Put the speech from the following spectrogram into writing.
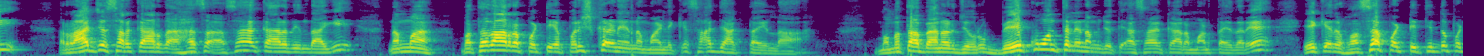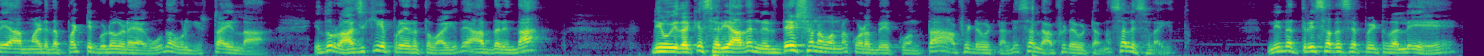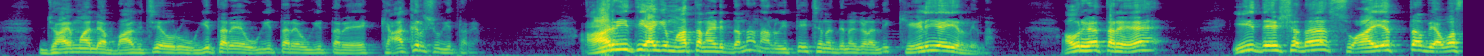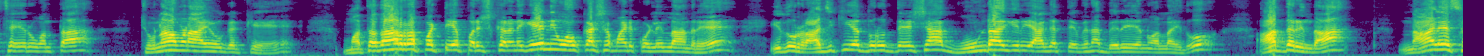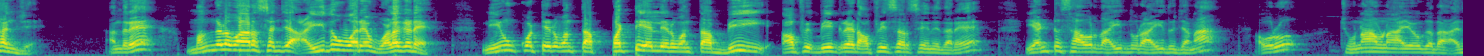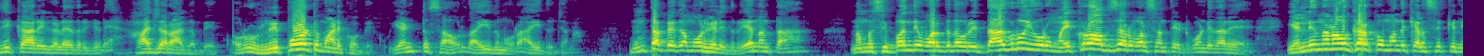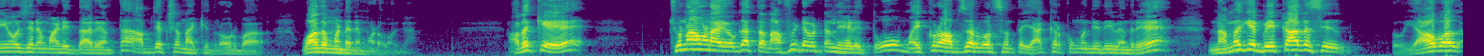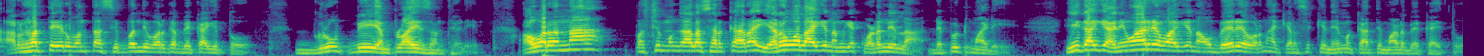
ರಾಜ್ಯ ಸರ್ಕಾರದ ಅಸ ಅಸಹಕಾರದಿಂದಾಗಿ ನಮ್ಮ ಮತದಾರರ ಪಟ್ಟಿಯ ಪರಿಷ್ಕರಣೆಯನ್ನು ಮಾಡಲಿಕ್ಕೆ ಸಾಧ್ಯ ಆಗ್ತಾ ಇಲ್ಲ. ಮಮತಾ ಬ್ಯಾನರ್ಜಿಯವರು ಬೇಕು ಅಂತಲೇ ನಮ್ಮ ಜೊತೆ ಅಸಹಕಾರ ಮಾಡ್ತಾ ಇದ್ದಾರೆ. ಏಕೆಂದರೆ ಹೊಸ ಪಟ್ಟಿ, ತಿದ್ದುಪಡಿ ಮಾಡಿದ ಪಟ್ಟಿ ಬಿಡುಗಡೆಯಾಗುವುದು ಅವ್ರಿಗೆ ಇಷ್ಟ ಇಲ್ಲ. ಇದು ರಾಜಕೀಯ ಪ್ರೇರಿತವಾಗಿದೆ. ಆದ್ದರಿಂದ ನೀವು ಇದಕ್ಕೆ ಸರಿಯಾದ ನಿರ್ದೇಶನವನ್ನು ಕೊಡಬೇಕು ಅಂತ ಅಫಿಡವಿಟ್ನಲ್ಲಿ ಸಲ್ಲ ಅಫಿಡವಿಟನ್ನು ಸಲ್ಲಿಸಲಾಗಿತ್ತು. ನಿನ್ನ ತ್ರಿಸದಸ್ಯ ಪೀಠದಲ್ಲಿ ಜಾಯಮಾಲ್ಯ ಬಾಗ್ಚಿ ಅವರು ಉಗಿತಾರೆ ಉಗಿತಾರೆ ಉಗಿತಾರೆ ಕ್ಯಾಕರ್ಶ್ ಉಗಿತಾರೆ. ಆ ರೀತಿಯಾಗಿ ಮಾತನಾಡಿದ್ದನ್ನು ನಾನು ಇತ್ತೀಚಿನ ದಿನಗಳಲ್ಲಿ ಕೇಳಿಯೇ ಇರಲಿಲ್ಲ. ಅವ್ರು ಹೇಳ್ತಾರೆ, ಈ ದೇಶದ ಸ್ವಾಯತ್ತ ವ್ಯವಸ್ಥೆ ಇರುವಂಥ ಚುನಾವಣಾ ಆಯೋಗಕ್ಕೆ ಮತದಾರರ ಪಟ್ಟಿಯ ಪರಿಷ್ಕರಣೆಗೆ ನೀವು ಅವಕಾಶ ಮಾಡಿಕೊಳ್ಳಿಲ್ಲ ಅಂದರೆ ಇದು ರಾಜಕೀಯ ದುರುದ್ದೇಶ, ಗೂಂಡಾಗಿರಿ ಆಗತ್ತೆ, ವಿನ ಬೇರೆ ಏನೂ ಅಲ್ಲ ಇದು. ಆದ್ದರಿಂದ ನಾಳೆ ಸಂಜೆ, ಅಂದರೆ ಮಂಗಳವಾರ ಸಂಜೆ ಐದೂವರೆ ಒಳಗಡೆ ನೀವು ಕೊಟ್ಟಿರುವಂಥ ಪಟ್ಟಿಯಲ್ಲಿರುವಂಥ ಬಿ ಆಫಿ ಬಿ ಗ್ರೇಡ್ ಆಫೀಸರ್ಸ್ ಏನಿದ್ದಾರೆ, ಎಂಟು ಸಾವಿರದ ಐದುನೂರ ಐದು ಜನ ಅವರು ಚುನಾವಣಾ ಆಯೋಗದ ಅಧಿಕಾರಿಗಳ ಎದುರುಗಡೆ ಹಾಜರಾಗಬೇಕು. ಅವರು ರಿಪೋರ್ಟ್ ಮಾಡ್ಕೋಬೇಕು. ಎಂಟು ಸಾವಿರದ ಐದುನೂರ ಐದು ಜನ. ಮಮತಾ ಬೇಗಮ್ ಅವ್ರು ಹೇಳಿದರು, ಏನಂತ? ನಮ್ಮ ಸಿಬ್ಬಂದಿ ವರ್ಗದವರಿದ್ದಾಗಲೂ ಇವರು ಮೈಕ್ರೋ ಅಬ್ಸರ್ವರ್ಸ್ ಅಂತ ಇಟ್ಕೊಂಡಿದ್ದಾರೆ. ಎಲ್ಲಿಂದನೋ ಕರ್ಕೊಂಬಂದು ಕೆಲಸಕ್ಕೆ ನಿಯೋಜನೆ ಮಾಡಿದ್ದಾರೆ ಅಂತ ಅಬ್ಜೆಕ್ಷನ್ ಹಾಕಿದ್ರು ಅವ್ರು ಬಾ, ವಾದ ಮಂಡನೆ ಮಾಡುವಾಗ. ಅದಕ್ಕೆ ಚುನಾವಣಾ ಆಯೋಗ ತನ್ನ ಅಫಿಡವಿಟ್ನಲ್ಲಿ ಹೇಳಿತ್ತು, ಮೈಕ್ರೋ ಅಬ್ಸರ್ವರ್ಸ್ ಅಂತ ಯಾಕೆ ಕರ್ಕೊಂಬಂದಿದ್ದೀವಿ ಅಂದರೆ, ನಮಗೆ ಬೇಕಾದ ಸಿ, ಯಾವ ಅರ್ಹತೆ ಇರುವಂಥ ಸಿಬ್ಬಂದಿ ವರ್ಗ ಬೇಕಾಗಿತ್ತು, ಗ್ರೂಪ್ ಬಿ ಎಂಪ್ಲಾಯೀಸ್ ಅಂಥೇಳಿ ಅವರನ್ನು ಪಶ್ಚಿಮ ಬಂಗಾಳ ಸರ್ಕಾರ ಎರವಲಾಗಿ ನಮಗೆ ಕೊಡಲಿಲ್ಲ ಡೆಪ್ಯೂಟ್ ಮಾಡಿ. ಹೀಗಾಗಿ ಅನಿವಾರ್ಯವಾಗಿ ನಾವು ಬೇರೆಯವ್ರನ್ನ ಆ ಕೆಲಸಕ್ಕೆ ನೇಮಕಾತಿ ಮಾಡಬೇಕಾಯಿತು.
